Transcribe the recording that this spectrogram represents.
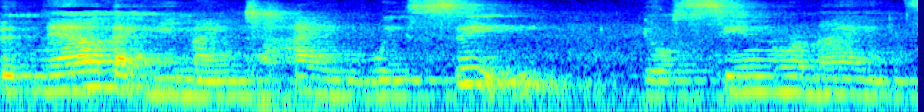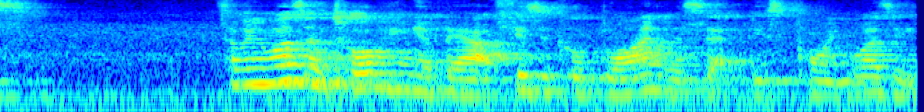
But now that you maintain, we see, your sin remains. So he wasn't talking about physical blindness at this point, was he?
